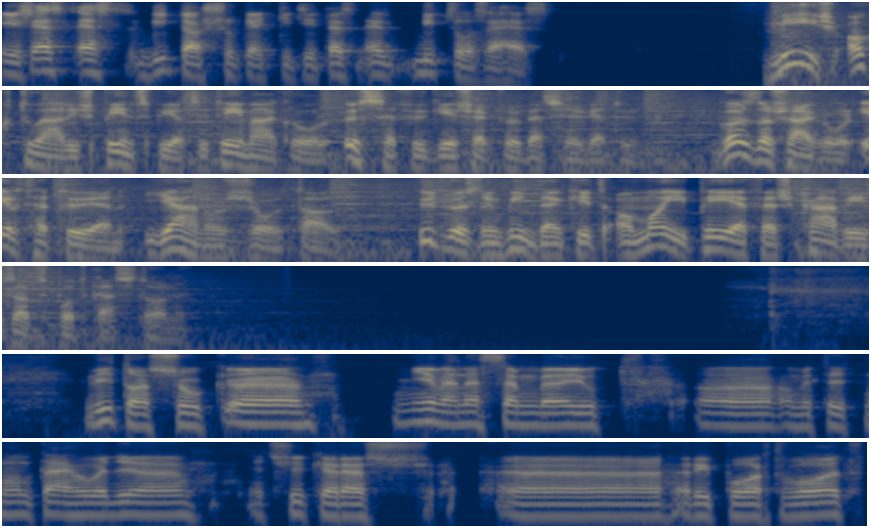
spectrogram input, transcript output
és ezt, ezt vitassuk egy kicsit, ez, ez mit szólsz ehhez? Mi is aktuális pénzpiaci témákról, összefüggésekről beszélgetünk. Gazdaságról érthetően János Zsoltal. Üdvözlünk mindenkit a mai PFS Kávézac podcaston. Vitassuk. Nyilván eszembe jut, amit itt mondtál, hogy egy sikeres riport volt,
